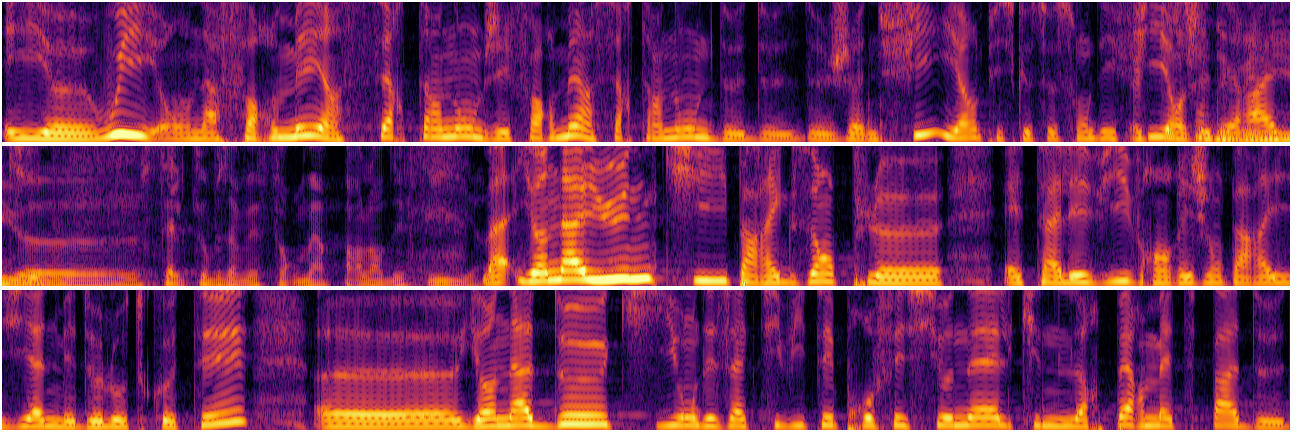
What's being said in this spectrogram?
Et euh, oui, on a formé un certain nombre, j'ai formé un certain nombre de, de- de jeunes filles, hein, puisque ce sont des filles en sont général devenues, qui, euh, celles que vous avez formées en parlant des filles bah, Il y en a une qui, par exemple, euh, est allée vivre en région parisienne, mais de l'autre côté. Euh, Il y en a deux qui ont des activités professionnelles qui ne leur permettent pas de,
